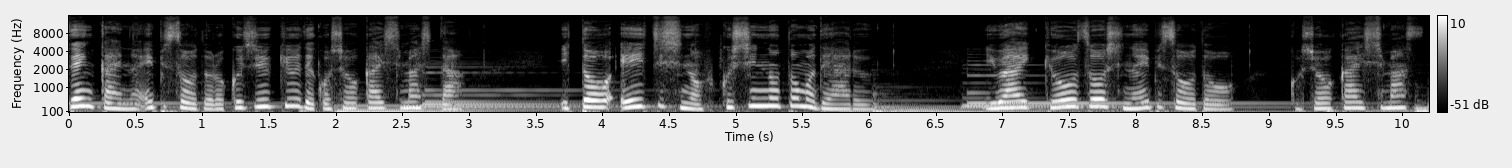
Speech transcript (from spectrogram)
前回のエピソード69でご紹介しました伊藤栄一氏の腹心の友である岩井京三氏のエピソードをご紹介します。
